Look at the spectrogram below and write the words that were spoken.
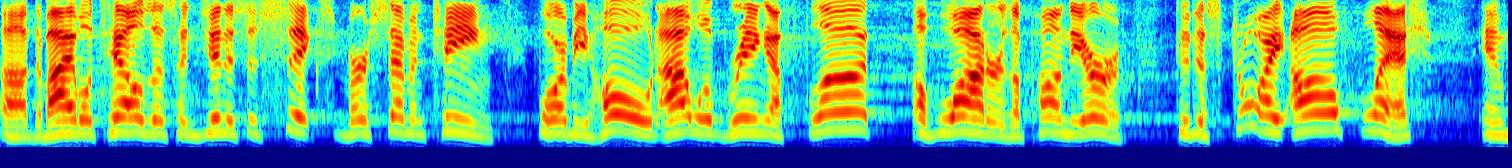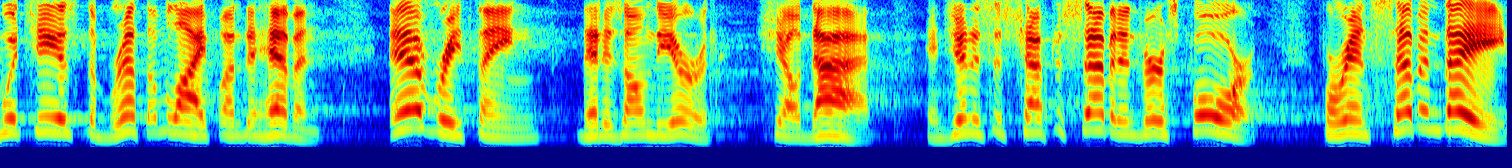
Uh, the Bible tells us in Genesis 6, verse 17, For behold, I will bring a flood of waters upon the earth to destroy all flesh, in which is the breath of life under heaven. Everything that is on the earth shall die. In Genesis chapter 7 and verse 4, for in seven days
